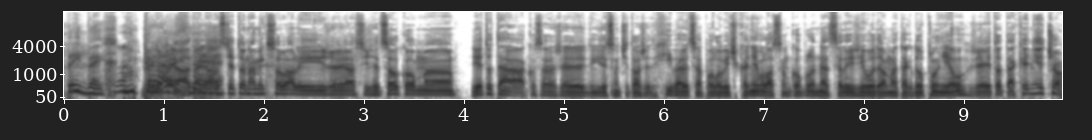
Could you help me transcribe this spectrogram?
Príbeh. Dobre, a tak Krásne. ale ste to namixovali, že asi, že celkom, eh, je to tá, ako sa, že niekde som čítal, že chýbajúca polovička, nebola som kompletná celý život, ale ma tak doplnil, že je to také niečo?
